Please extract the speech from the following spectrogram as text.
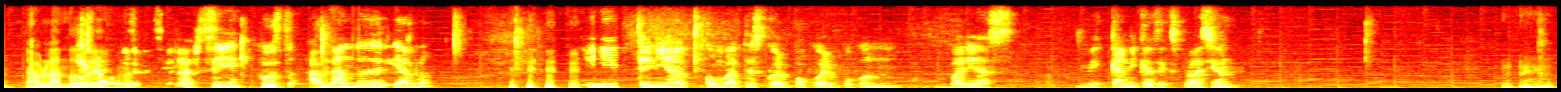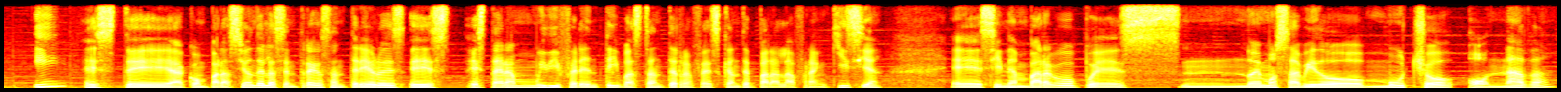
Hablando de... Sí, justo hablando del diablo. y tenía combates cuerpo a cuerpo con varias mecánicas de exploración. Y este, a comparación de las entregas anteriores, es, esta era muy diferente y bastante refrescante para la franquicia. Eh, sin embargo, pues no hemos sabido mucho o nada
